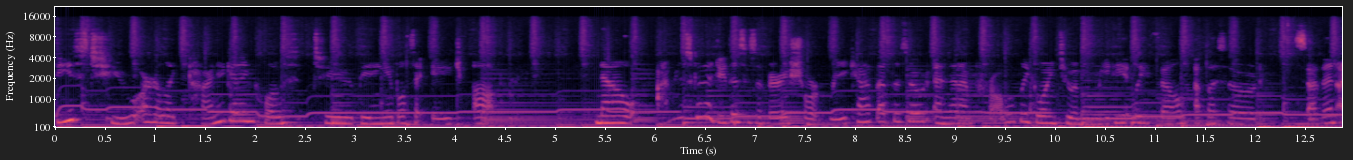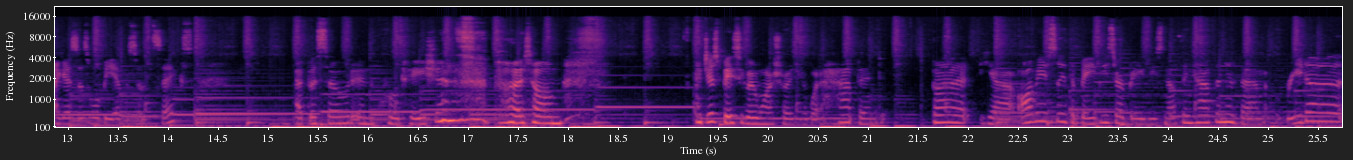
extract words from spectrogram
these two are like kind of getting close to being able to age up. Now, I'm just going to do this as a very short recap episode, and then I'm probably going to immediately film episode 7. I guess this will be episode 6. Episode in quotations, but um, I just basically want to show you what happened. But yeah, obviously the babies are babies, nothing happened to them. Rita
